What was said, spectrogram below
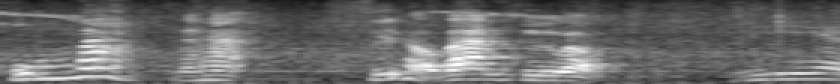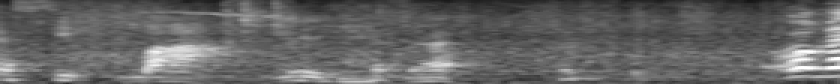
คุ้มมากนะฮะ ซื้อแถวบ้านคือแบบเนี่ยสิบบาทเลยนะโอเค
